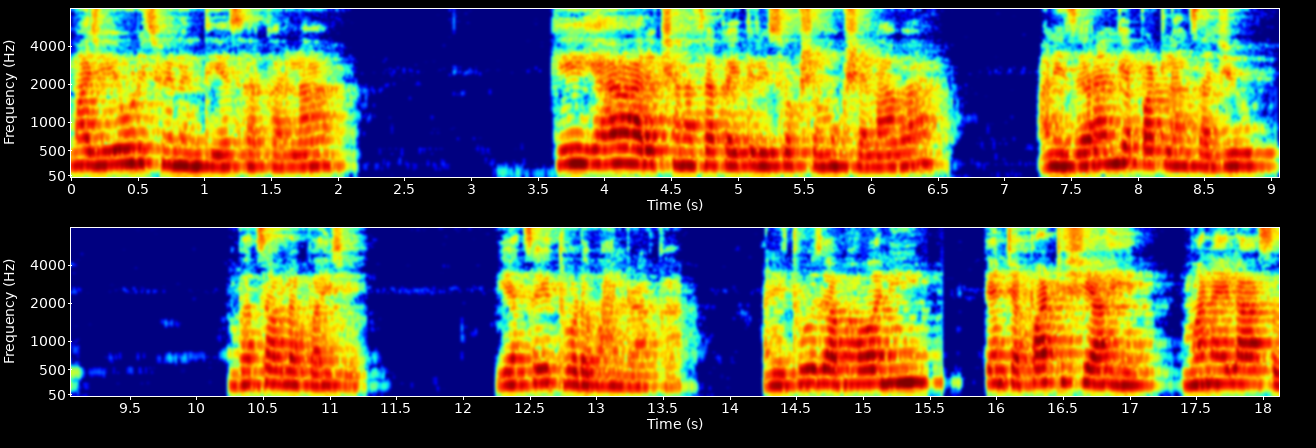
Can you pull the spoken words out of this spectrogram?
माझी एवढीच विनंती आहे सरकारला की ह्या आरक्षणाचा काहीतरी सोक्षमोक्ष लावा आणि जरांगे पाटलांचा जीव बचावला पाहिजे. याचंही थोडं भान राखा. आणि तुळजाभावानी त्यांच्या पाठीशी आहे म्हणायला असं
